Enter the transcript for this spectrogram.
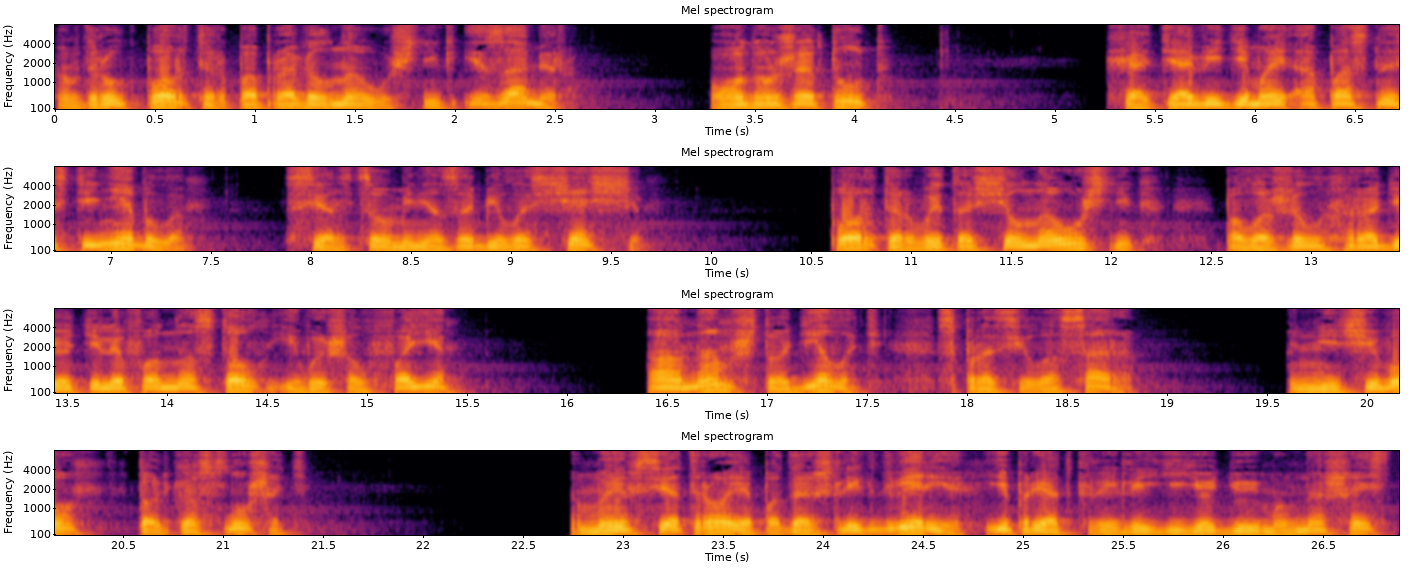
Вдруг Портер поправил наушник и замер. Он уже тут. Хотя видимой опасности не было, сердце у меня забилось чаще. Портер вытащил наушник, положил радиотелефон на стол и вышел в фойе. «А нам что делать?» — спросила Сара. «Ничего, только слушать». Мы все трое подошли к двери и приоткрыли ее дюймов на шесть.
